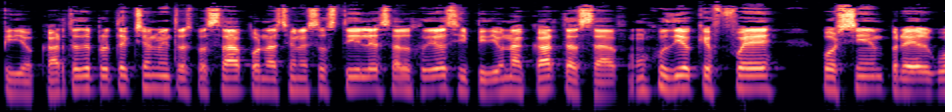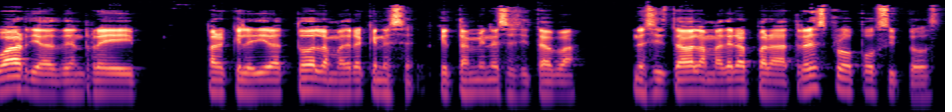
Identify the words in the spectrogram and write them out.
Pidió cartas de protección mientras pasaba por naciones hostiles a los judíos y pidió una carta a Saf, un judío que fue por siempre el guardia del rey para que le diera toda la madera que también necesitaba. Necesitaba la madera para tres propósitos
